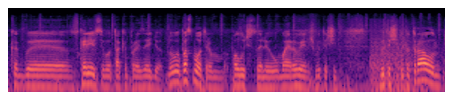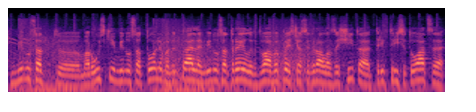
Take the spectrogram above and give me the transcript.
как бы, скорее всего, так и произойдет. Ну, мы посмотрим, получится ли у My Revenge вытащить, вытащить этот раунд. Минус от э, Маруськи, минус от Толи, моментально, минус от Рейлы. В 2 ВП сейчас играла защита. 3 в 3 ситуация.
